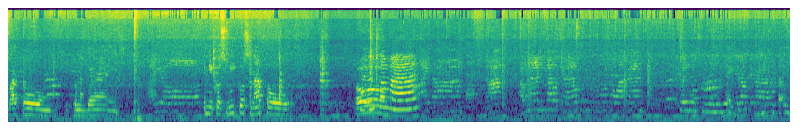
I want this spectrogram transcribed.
Batong. Ito na guys. Inikos-mikos na to. Oh, naman. ay, hindi kita uy.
